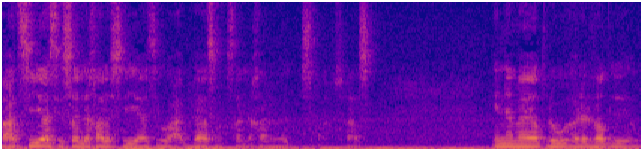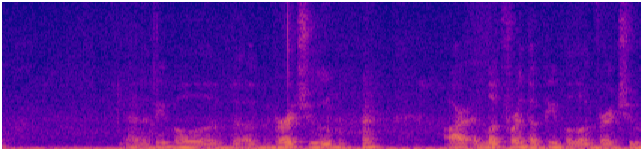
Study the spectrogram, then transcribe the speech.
واحد سياسي يصلي خلف سياسي واحد فاسق يصلي خلف فاسق إنما يطلب أهل الفضل له Uh, the people of, of virtue are look for the people of virtue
